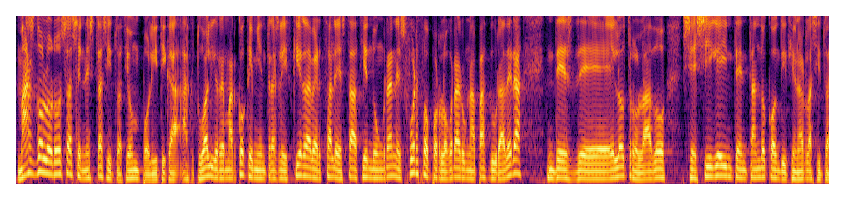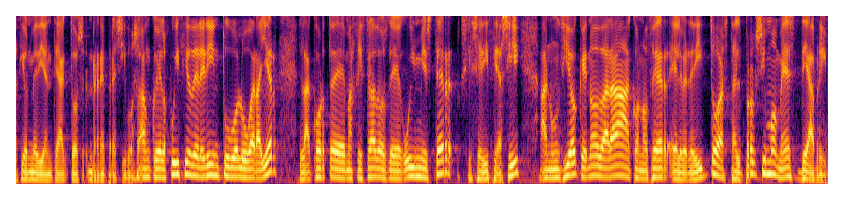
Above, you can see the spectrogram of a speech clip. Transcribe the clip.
más dolorosas en esta situación política actual y remarcó que mientras la izquierda Berzale está haciendo un gran esfuerzo por lograr una paz duradera, desde el otro lado se sigue intentando condicionar la situación mediante actos represivos. Aunque el juicio de Lerín tuvo lugar ayer, la Corte de Magistrados de Westminster, si se dice así, anunció que no dará a conocer el veredicto hasta el próximo mes de abril.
